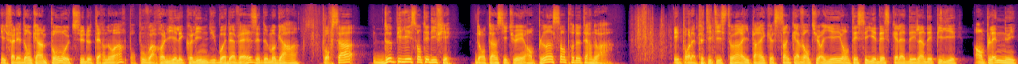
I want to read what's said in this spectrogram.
Il fallait donc un pont au-dessus de Terre-Noire pour pouvoir relier les collines du Bois d'Avez et de Mogara. Pour ça, deux piliers sont édifiés, dont un situé en plein centre de Terre-Noire. Et pour la petite histoire, il paraît que cinq aventuriers ont essayé d'escalader l'un des piliers, en pleine nuit.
